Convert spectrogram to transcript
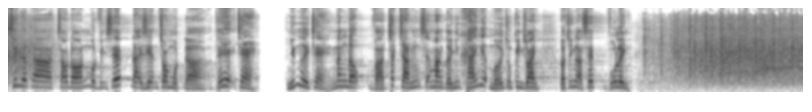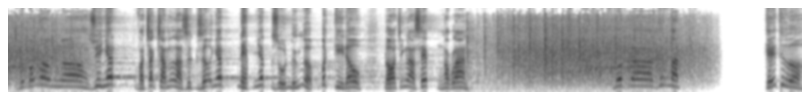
Xin được uh, chào đón một vị sếp đại diện cho một uh, thế hệ trẻ, những người trẻ năng động và chắc chắn sẽ mang tới những khái niệm mới trong kinh doanh, đó chính là sếp Vũ Linh. Một bóng hồng uh, duy nhất và chắc chắn là rực rỡ nhất, đẹp nhất dù đứng ở bất kỳ đâu đó chính là sếp Ngọc Lan. Một uh, ờ, gương mặt kế thừa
